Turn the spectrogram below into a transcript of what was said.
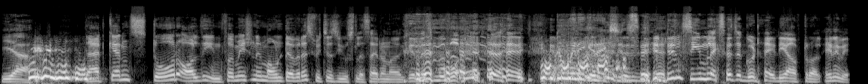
Yeah. that can store all the information in Mount Everest, which is useless. I don't know. Okay, let's move on. Too many connections. it didn't seem like such a good idea after all. Anyway,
